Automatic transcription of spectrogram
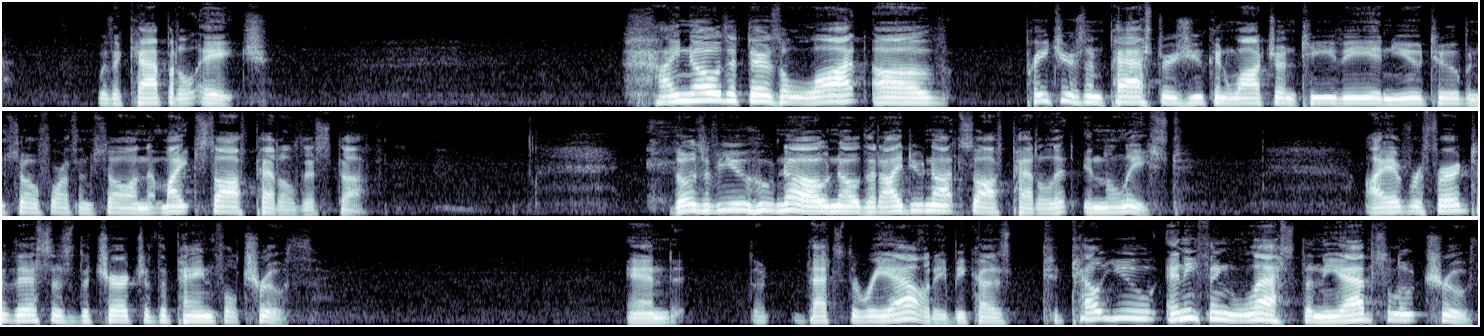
with a capital H. I know that there's a lot of preachers and pastors you can watch on TV and YouTube and so forth and so on that might soft pedal this stuff. Those of you who know know that I do not soft pedal it in the least. I have referred to this as the church of the painful truth. And that's the reality because to tell you anything less than the absolute truth,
